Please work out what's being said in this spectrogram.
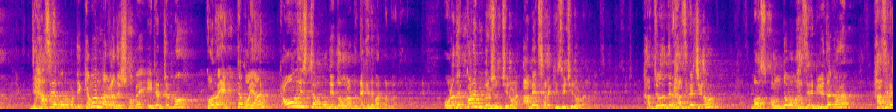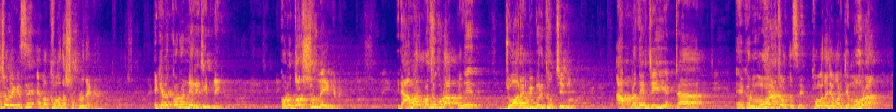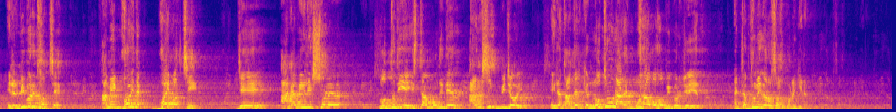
যে হাসিনা পরবর্তী কেমন বাংলাদেশ হবে, এটার জন্য কোনো একটা বয়ান কারও ইসলামপন্থী দল আপনি দেখাতে পারবেন না। ওনাদের কোনো প্রিপারেশন ছিল না, আবেগ ছাড়া কিছুই ছিল না। যতদের হাসিনা ছিল, বস অন্ধভাব হাসিনের বিরোধিতা করা, হাসিনা চলে গেছে, এবার ক্ষমতার স্বপ্ন দেখা। এখানে কোনো নেগেটিভ নেই, কোনো দর্শন নেই এখানে। এটা আমার কথাগুলো আপনাদের জোয়ারের বিপরীত হচ্ছে এগুলো। আপনাদের যেই একটা এখন মহড়া চলতেছে, ক্ষমতা যাওয়ার যে মহড়া, এটার বিপরীত হচ্ছে। আমি ভয় ভয় পাচ্ছি। যে আগামী ইলেকশনের মধ্য দিয়ে ইসলাম মন্দিরের আংশিক বিজয়, এটা তাদেরকে নতুন আরেক ভয়াবহ বিপর্যয়ের একটা ভূমিকা রচনা করে কিনা।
